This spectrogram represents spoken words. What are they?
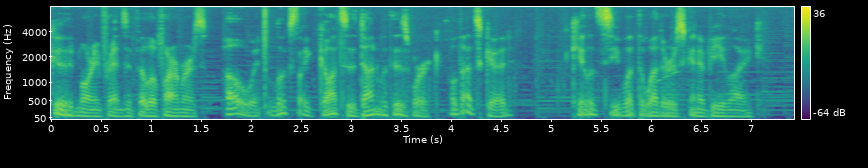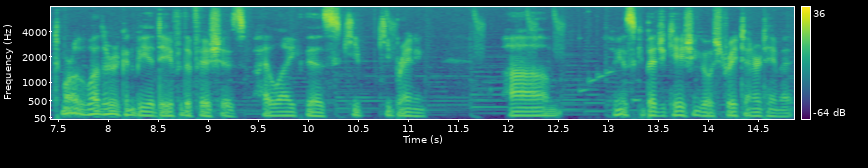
Good morning, friends and fellow farmers. Oh, it looks like Gotz is done with his work. Oh, that's good. Okay, let's see what the weather is going to be like. Tomorrow, the weather is going to be a day for the fishes. I like this. Keep keep raining. Um, I'm going to skip education, go straight to entertainment.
